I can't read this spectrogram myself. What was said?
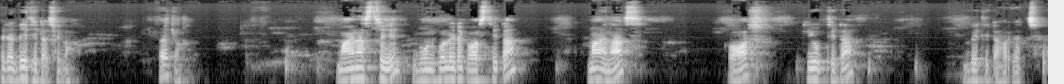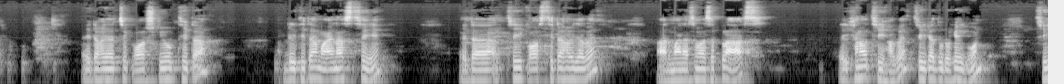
এটা ডি থিটা ছিল। তাই তো? মাইনাস থ্রি গুণ করলে এটা cos theta, minus cos cube theta d theta হয়ে যাচ্ছে। এটা হয়ে যাচ্ছে cos cube theta d theta minus three. এটা থ্রি কস থিটা হয়ে যাবে আর মাইনাস মাইনাসে প্লাস এইখানেও থ্রি হবে। থ্রিটা দুটোকেই গুণ। Three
